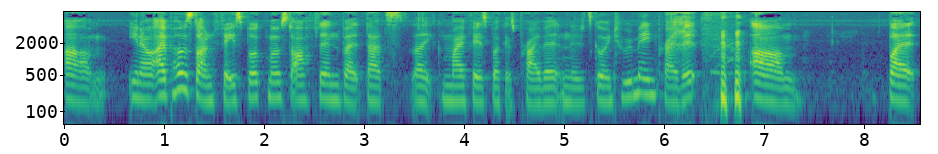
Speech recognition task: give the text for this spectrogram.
um, you know, I post on Facebook most often, but that's like my Facebook is private, and it's going to remain private. um, but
